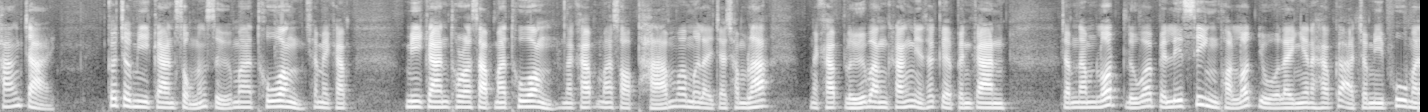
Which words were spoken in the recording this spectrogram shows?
ค้างจ่าย ก็จะมีการส่งหนังสือมาทวงใช่ไหมครับ มีการโทรศัพท์มาทวงนะครับ มาสอบถามว่าเมื่อไหร่จะชำระ นะครับหรือบางครั้งเนี่ยถ้าเกิดเป็นการจำนำรถหรือว่าเป็น leasing ผ่อนรถอยู่อะไรเงี้ยนะครับ ก็อาจจะมีผู้มา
